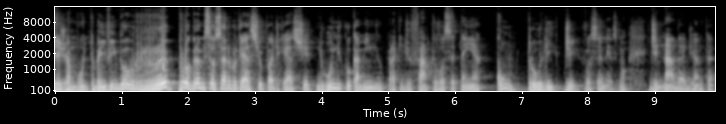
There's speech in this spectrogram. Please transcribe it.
Seja muito bem-vindo ao Reprograme Seu Cérebrocast, o podcast do único caminho para que de fato você tenha controle de você mesmo. De nada adianta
